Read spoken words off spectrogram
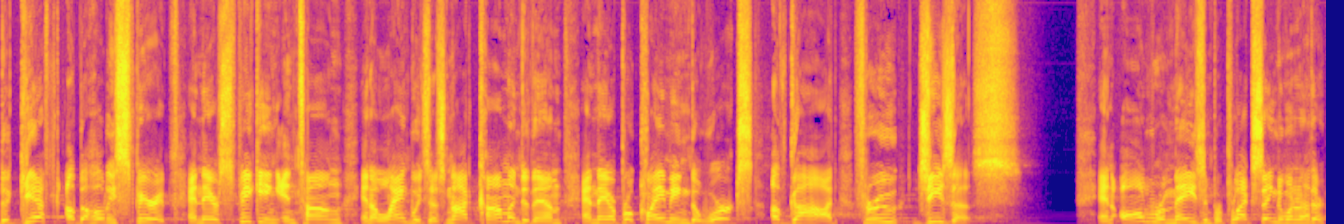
the gift of the Holy Spirit, and they are speaking in tongue in a language that's not common to them, and they are proclaiming the works of God through Jesus. And all were amazed and perplexed, saying to one another,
